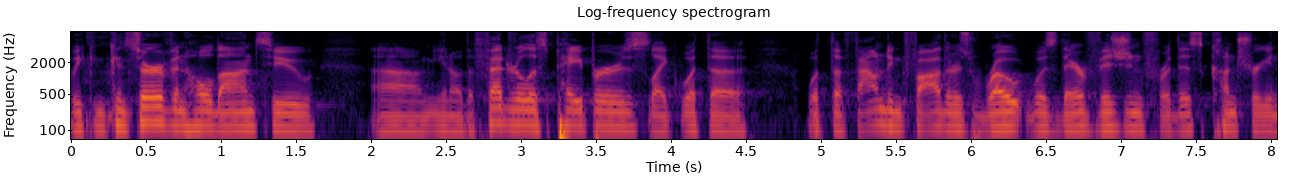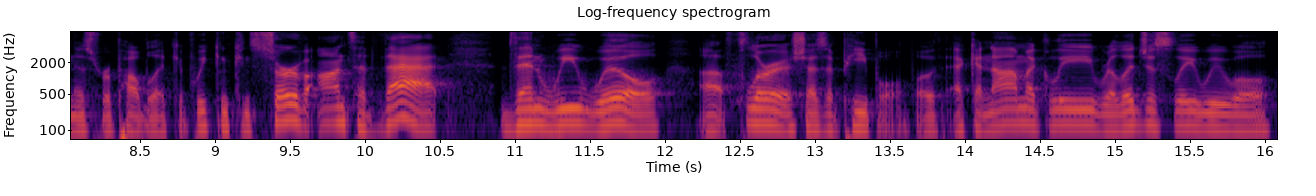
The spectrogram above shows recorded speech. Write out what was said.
we can conserve and hold on to, um, you know, the Federalist Papers, like what the what the founding fathers wrote was their vision for this country and this republic. If we can conserve onto that, then we will uh, flourish as a people, both economically, religiously. We will,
